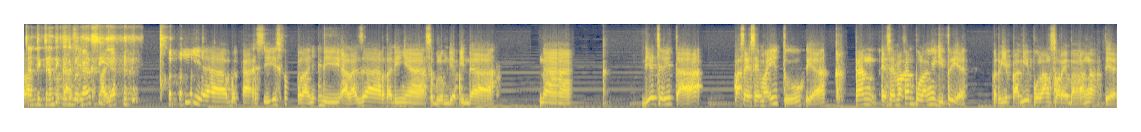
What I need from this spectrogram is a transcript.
cantik-cantik dari Bekasi ya. iya, Bekasi sekolahnya di Al Azhar tadinya sebelum dia pindah. Nah, dia cerita pas SMA itu ya, kan SMA kan pulangnya gitu ya. Pergi pagi pulang sore banget ya.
